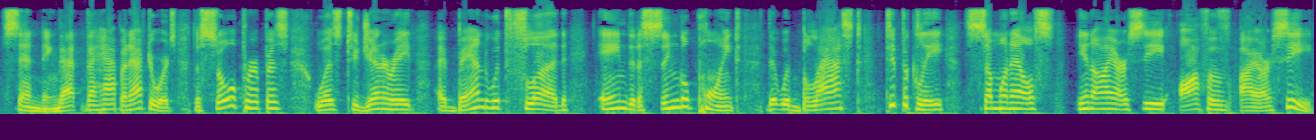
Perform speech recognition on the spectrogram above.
sending. That that happened afterwards. The sole purpose was to generate a bandwidth flood aimed at a single point that would blast typically someone else in IRC off of IRC.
